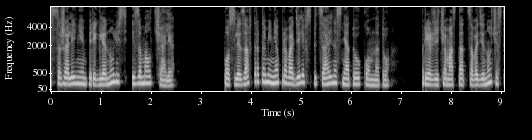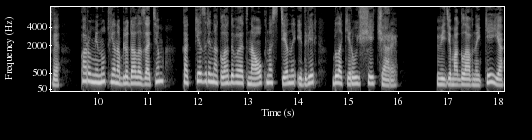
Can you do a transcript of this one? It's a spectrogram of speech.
с сожалением переглянулись и замолчали. После завтрака меня проводили в специально снятую комнату. Прежде чем остаться в одиночестве, пару минут я наблюдала за тем, как Кезри накладывает на окна, стены и дверь блокирующие чары. Видимо, главный Кейя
